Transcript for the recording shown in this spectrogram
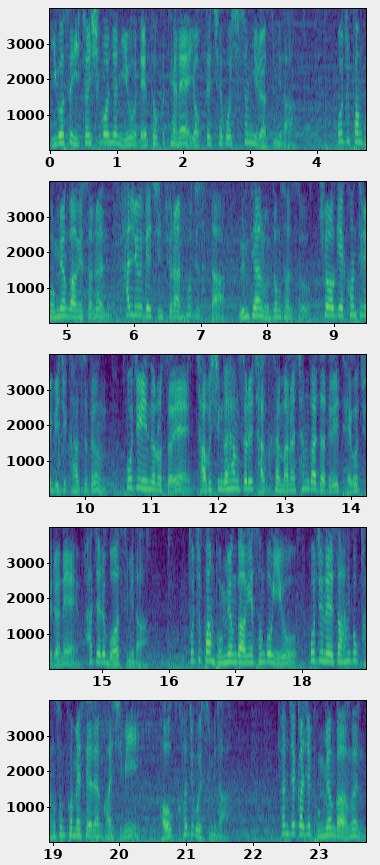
이것은 2015년 이후 네트워크 10의 역대 최고 시청률이었습니다. 호주판 복면가왕에서는 할리우드에 진출한 호주 스타, 은퇴한 운동선수, 추억의 컨트리 뮤직 가수 등 호주인으로서의 자부심과 향수를 자극할 만한 참가자들이 대거 출연해 화제를 모았습니다. 호주판 복면가왕의 성공 이후 호주 내에서 한국 방송 포맷에 대한 관심이 더욱 커지고 있습니다. 현재까지 복면가왕은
